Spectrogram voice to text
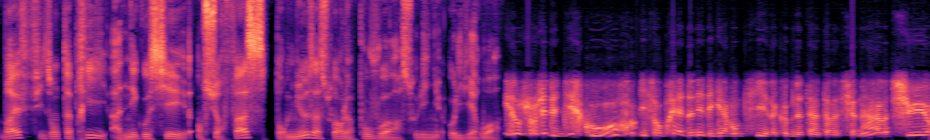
Bref, ils ont appris à négocier en surface pour mieux asseoir leur pouvoir, souligne Olivier Roy. Ils ont changé de discours. Prêts à donner des garanties à la communauté internationale sur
